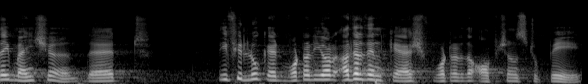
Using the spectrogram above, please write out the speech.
I mentioned that if you look at what are your, other than cash, what are the options to pay?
